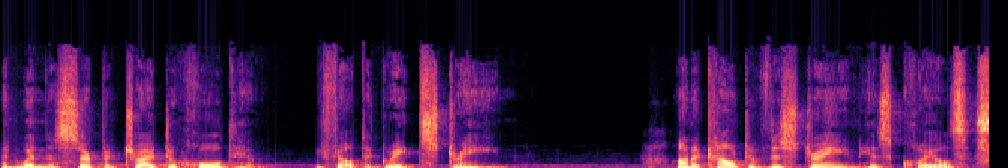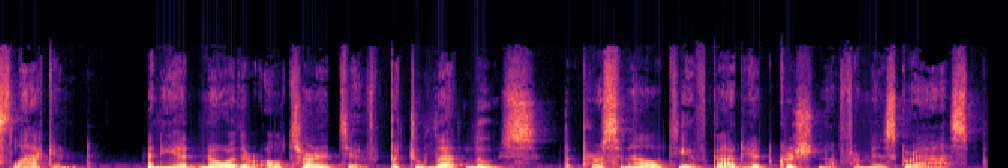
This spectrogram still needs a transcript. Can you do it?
and when the serpent tried to hold him, he felt a great strain. On account of the strain, his coils slackened, and he had no other alternative but to let loose the personality of Godhead Krishna from his grasp.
